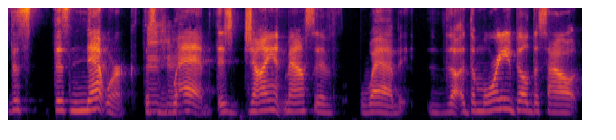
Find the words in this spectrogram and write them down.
this this network, this mm-hmm. web, this giant massive web. The the more you build this out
